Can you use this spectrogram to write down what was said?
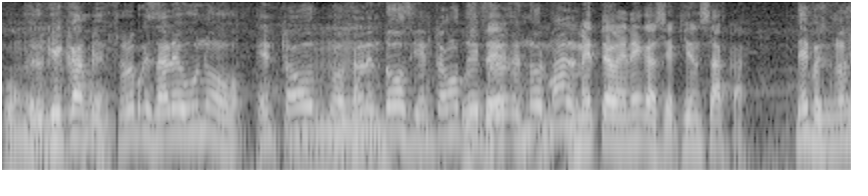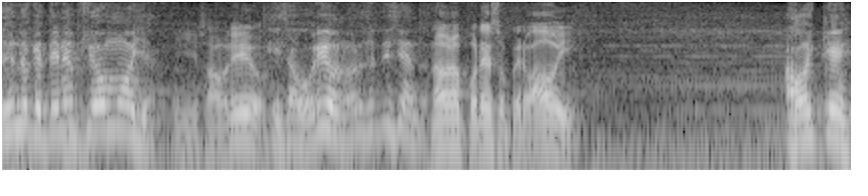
con... Pero ¿qué cambia? con- Solo porque sale uno, entra otro, Mm. salen dos y entran otros. Usted pero es normal. mete a Venegas y a quién saca. Eh, pues, no estoy diciendo que tiene opción Moya Y Saborío. y Saborío, no lo estoy diciendo. No, no, por eso, pero a hoy. ¿A hoy qué?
